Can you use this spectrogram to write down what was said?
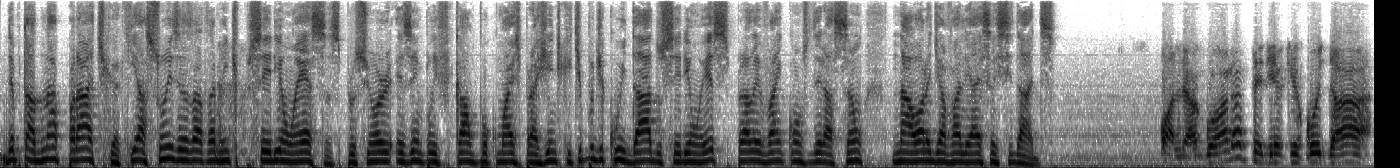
Deputado, na prática, que ações exatamente seriam essas? Para o senhor exemplificar um pouco mais para a gente, que tipo de cuidados seriam esses para levar em consideração na hora de avaliar essas cidades? Olha, agora teria que cuidar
